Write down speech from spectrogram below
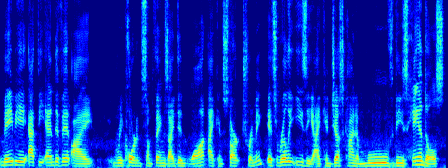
maybe at the end of it, I recorded some things I didn't want, I can start trimming. It's really easy. I can just kind of move these handles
